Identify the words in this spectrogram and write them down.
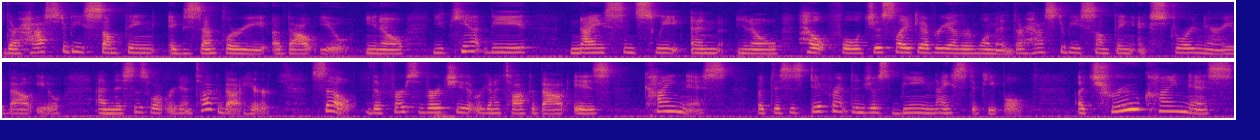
there has to be something exemplary about you. You know, you can't be nice and sweet and, you know, helpful just like every other woman. There has to be something extraordinary about you. And this is what we're going to talk about here. So, the first virtue that we're going to talk about is kindness, but this is different than just being nice to people. A true kindness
